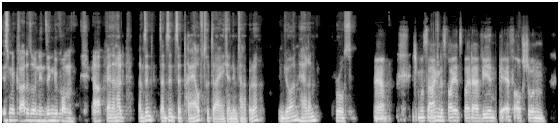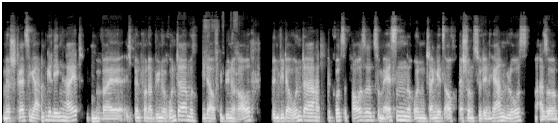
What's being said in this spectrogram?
ist mir gerade so in den Sinn gekommen. Ja. ja, dann halt, dann sind, dann sind es ja drei Auftritte eigentlich an dem Tag, oder? Junioren, Herren, Rose. Ja, ich muss sagen, das war jetzt bei der WNBF auch schon eine stressige Angelegenheit, mhm. weil ich bin von der Bühne runter, muss wieder auf die Bühne rauf, bin wieder runter, hatte eine kurze Pause zum Essen und dann geht's auch schon zu den Herren los. Also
